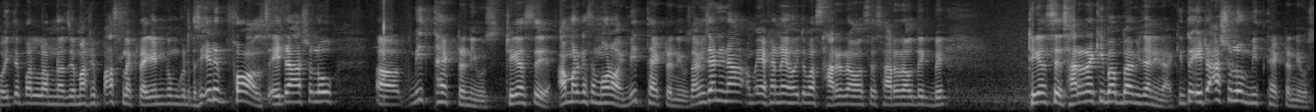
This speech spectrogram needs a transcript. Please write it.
হইতে পারলাম না যে মাসে পাঁচ লাখ টাকা ইনকাম করতেছি। এটা ফলস এটা আসলেও মিথ্যা একটা নিউজ ঠিক আছে? আমার কাছে মনে হয় মিথ্যা একটা নিউজ আমি জানি না, এখানে হয়তো বা স্যারেরাও আছে, স্যারেরাও দেখবে। ঠিক আছে? স্যারেরা কী ভাববে আমি জানি না। কিন্তু এটা আসলেও মিথ্যা একটা নিউজ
